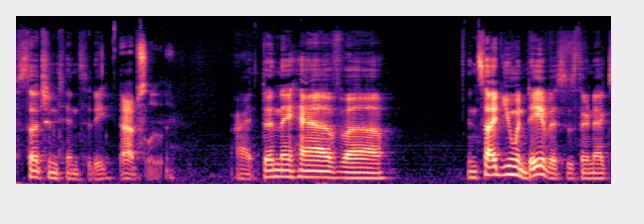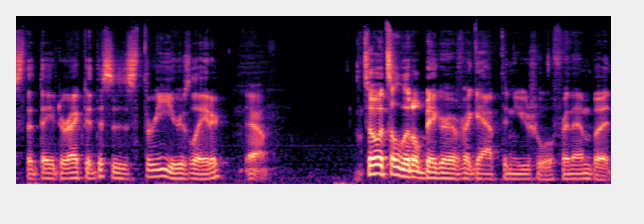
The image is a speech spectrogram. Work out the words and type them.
such intensity. Absolutely. All right, then they have uh Inside Llewyn Davis is their next that they directed. This is 3 years later. Yeah. So it's a little bigger of a gap than usual for them, but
